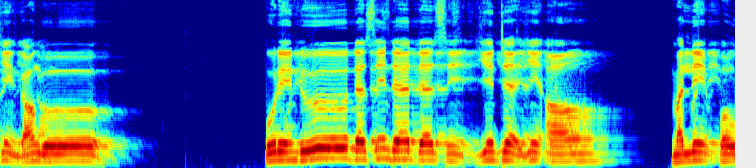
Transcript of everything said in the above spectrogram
ကျင့်ကောင်းကို ပုရိန္ဒုတဆင်းတတဆင်းရင်ထက်ရင်အောင်မလင့်ပုံ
